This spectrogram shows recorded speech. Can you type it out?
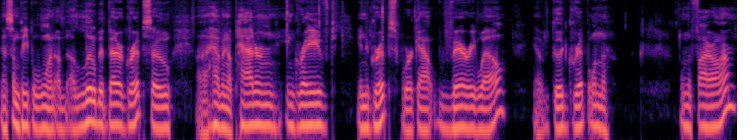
Now some people want a, a little bit better grip, so uh, having a pattern engraved in the grips work out very well. You have good grip on the on the firearm.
